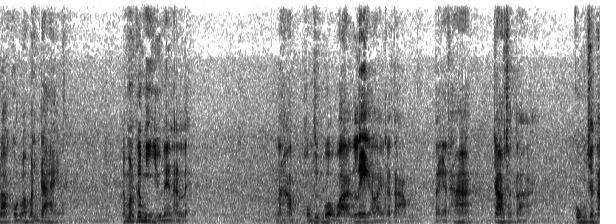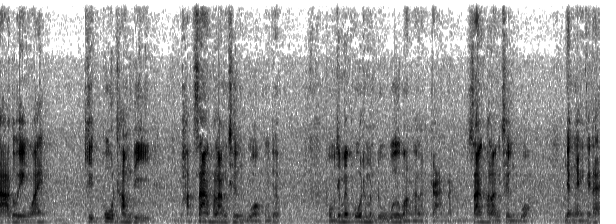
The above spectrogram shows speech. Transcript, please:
ปรากฏว่ามันได้นะแล้วมันก็มีอยู่ในนั้นแหละ นะครับ ผมถึงบอกว่าเลขอะไรก็ตาม แต่ถ้าเจ้าชะตากุมชะตาตัวเองไว้ คิดพูดทำดี สร้างพลังเชิงบวก ผมจะ ผมจะไม่พูดให้มันดูเวอร์วังอลังการนะ สร้างพลังเชิงบวก ยังไงก็ได้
